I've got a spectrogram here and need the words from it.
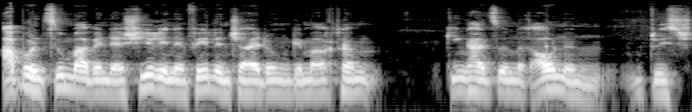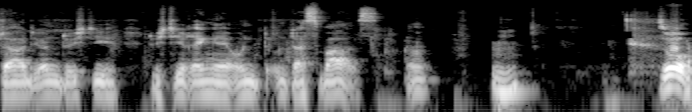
ab und zu mal, wenn der Schiri eine Fehlentscheidung gemacht haben, ging halt so ein Raunen durchs Stadion, durch die, durch die Ränge und, und das war's. Ja. Ne? Mhm. So.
